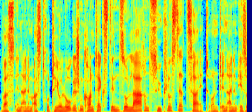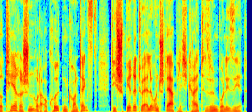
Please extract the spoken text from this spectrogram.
was in einem astrotheologischen Kontext den solaren Zyklus der Zeit und in einem esoterischen oder okkulten Kontext die spirituelle Unsterblichkeit symbolisiert.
